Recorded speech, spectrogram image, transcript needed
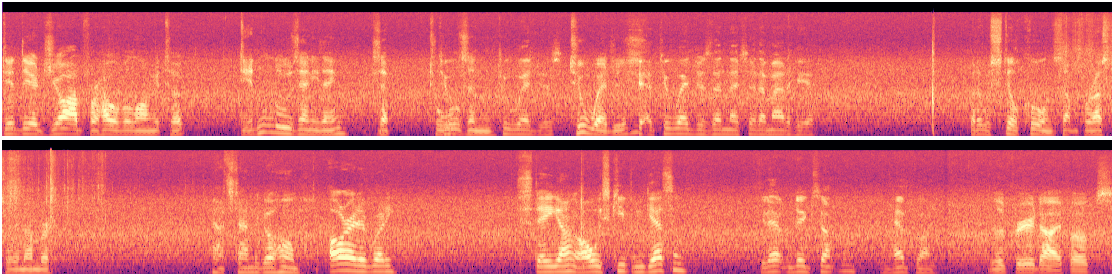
did their job for however long it took. Didn't lose anything except tools and Two wedges. two wedges. Yeah, two wedges, then they said, I'm out of here. But it was still cool and something for us to remember. Now it's time to go home. All right, everybody. Stay young. Always keep them guessing. Get out and dig something and have fun. Live free or die, folks.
